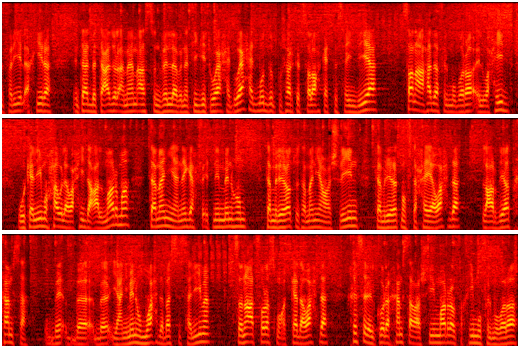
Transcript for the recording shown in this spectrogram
الفريق الأخيرة انتهت بالتعادل أمام أستون فيلا بنتيجة 1-1 مدة مشاركة صلاح كانت 90 دقيقة. صنع هدف المباراة الوحيد وكان ليه محاوله وحيدة على المرمى. 8 نجح في اثنين منهم. تمريراته 28 تمريرات مفتاحية واحدة. العرضيات خمسة. ب ب يعني منهم واحدة بس سليمة. صناعة فرص مؤكدة واحدة. خسر الكرة 25 مرة وتقييمه في المباراة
